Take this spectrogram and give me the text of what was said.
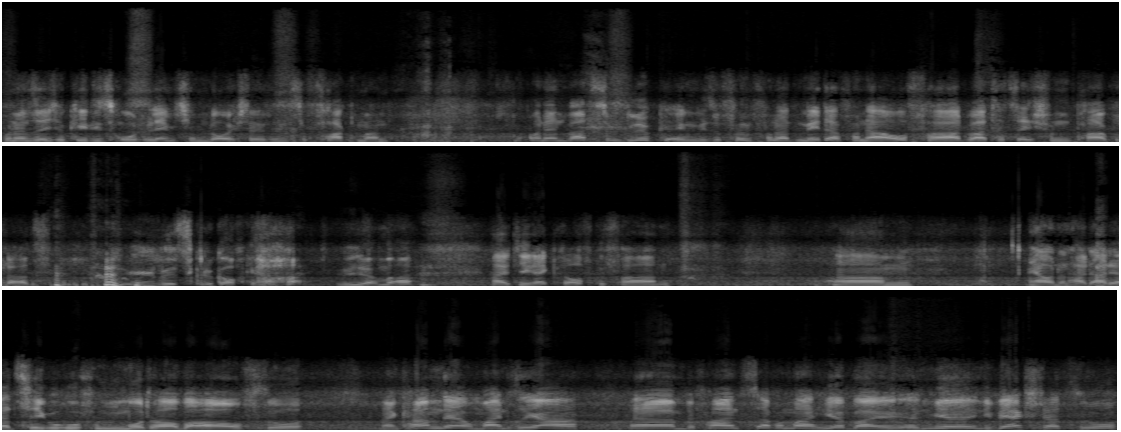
und dann sehe ich, okay, dieses rote Lämpchen leuchtet. Und ich so, fuck, Mann. Und dann war zum Glück irgendwie so 500 Meter von der Auffahrt war tatsächlich schon ein Parkplatz. Übelst Glück auch gehabt, wieder mal. Halt direkt raufgefahren. Ähm, ja, und dann halt ADAC gerufen, Motorhaube auf, so. Und dann kam der und meinte so, ja, ähm, wir fahren jetzt einfach mal hier bei mir in die Werkstatt so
